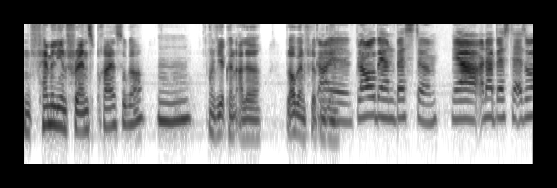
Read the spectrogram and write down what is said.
einen Family and Friends Preis sogar. Mhm. Und wir können alle Blaubeeren pflücken gehen. Geil. Blaubeeren, beste. Ja, allerbeste. Also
